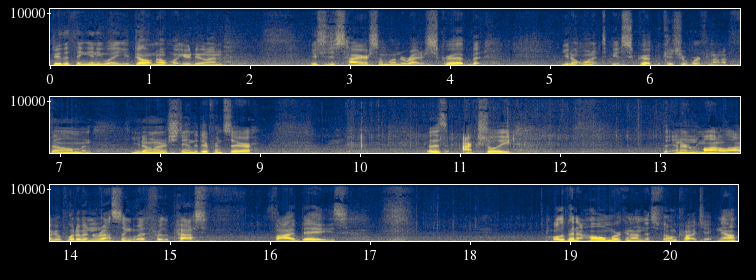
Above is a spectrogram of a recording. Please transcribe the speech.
do the thing anyway. You don't know what you're doing you should just hire someone to write a script, but you don't want it to be a script because you're working on a film and you don't understand the difference there. That is actually the inner monologue of what I've been wrestling with for the past five days. While I've been at home working on this film project. Now,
